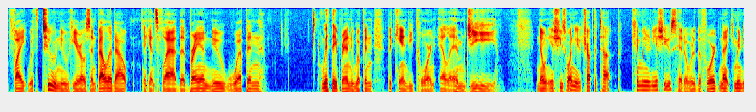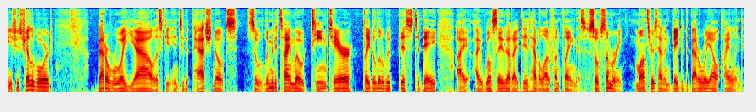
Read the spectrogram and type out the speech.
fight with two new heroes and battle it out against Vlad, the brand new weapon. With a brand new weapon, the Candy Corn LMG. Known issues wanting to trap the top community issues? Head over to the Fortnite Community Issues Trello board. Battle Royale. Let's get into the patch notes. So, limited time mode, Team Terror, played a little bit this today. I I will say that I did have a lot of fun playing this. So summary: Monsters have invaded the Battle Royale island.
